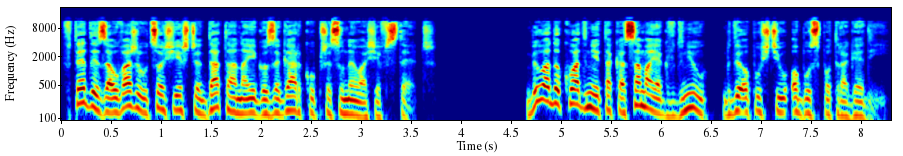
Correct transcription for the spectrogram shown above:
Wtedy zauważył coś jeszcze data na jego zegarku przesunęła się wstecz. Była dokładnie taka sama jak w dniu, gdy opuścił obóz po tragedii.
